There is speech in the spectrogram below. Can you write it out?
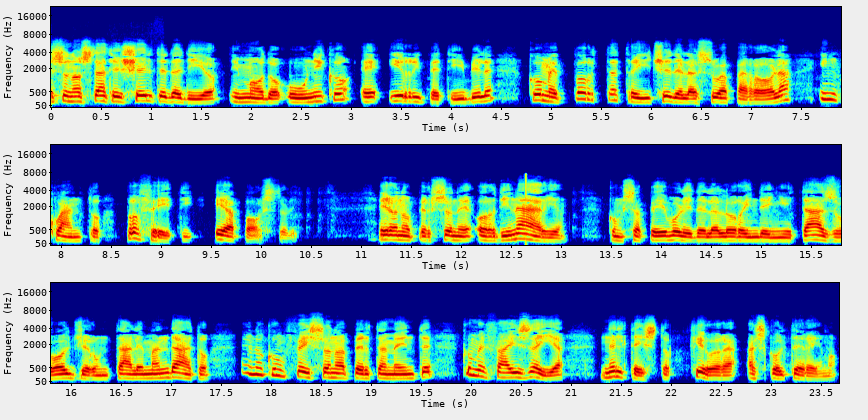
Sono state scelte da Dio in modo unico e irripetibile come portatrici della sua parola in quanto profeti e apostoli. Erano persone ordinarie, consapevoli della loro indegnità a svolgere un tale mandato e lo confessano apertamente come fa Isaia nel testo che ora ascolteremo.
